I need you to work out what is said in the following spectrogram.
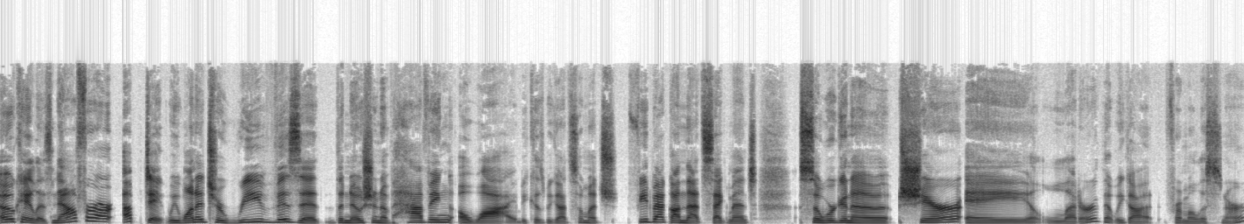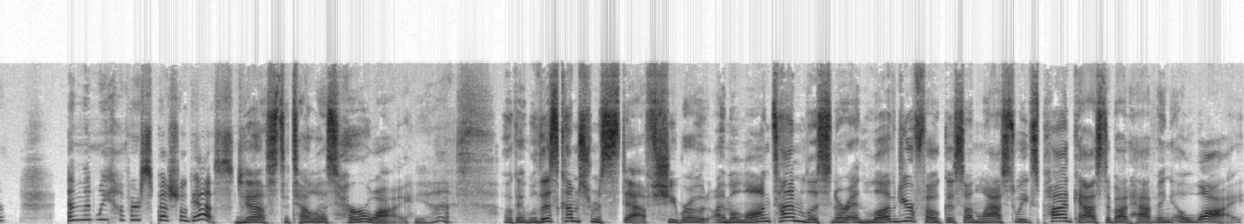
Okay, Liz, now for our update. We wanted to revisit the notion of having a why because we got so much feedback on that segment. So we're going to share a letter that we got from a listener. And then we have our special guest. Yes, to tell us her why. Yes. Okay, well, this comes from Steph. She wrote, I'm a longtime listener and loved your focus on last week's podcast about having a why.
